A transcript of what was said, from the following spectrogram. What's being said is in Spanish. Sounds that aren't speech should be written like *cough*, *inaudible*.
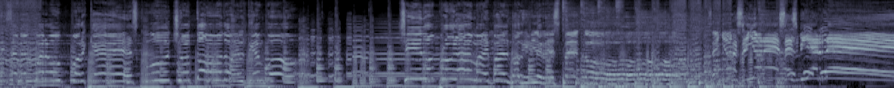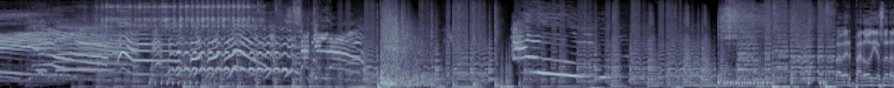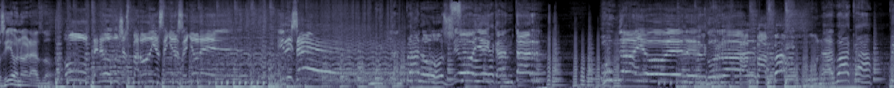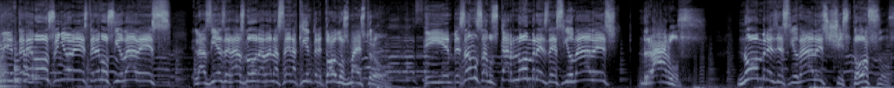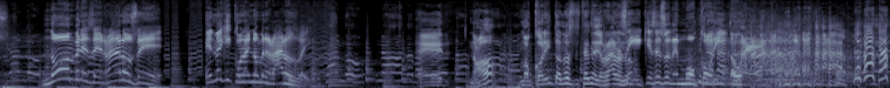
Risa me muero porque escucho todo el tiempo. Chido programa y pa'l y mi respeto. Señoras, señores, es viernes. ¡Sáquenla! ¿Va a haber parodias ahora sí o no, Erasno? ¡Uh! Tenemos muchas parodias, señores, señores. Y dice: Muy temprano se oye cantar un gallo en el corral. Una vaca. Ciudades. Las 10 de Erasmo ahora van a ser aquí entre todos, maestro. Y empezamos a buscar nombres de ciudades raros. Nombres de ciudades chistosos. Nombres de raros de... En México no hay nombres raros, güey. Eh, no, Mocorito, no, está medio raro, ¿no? Sí, ¿qué es eso de mocorito, güey? *laughs*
